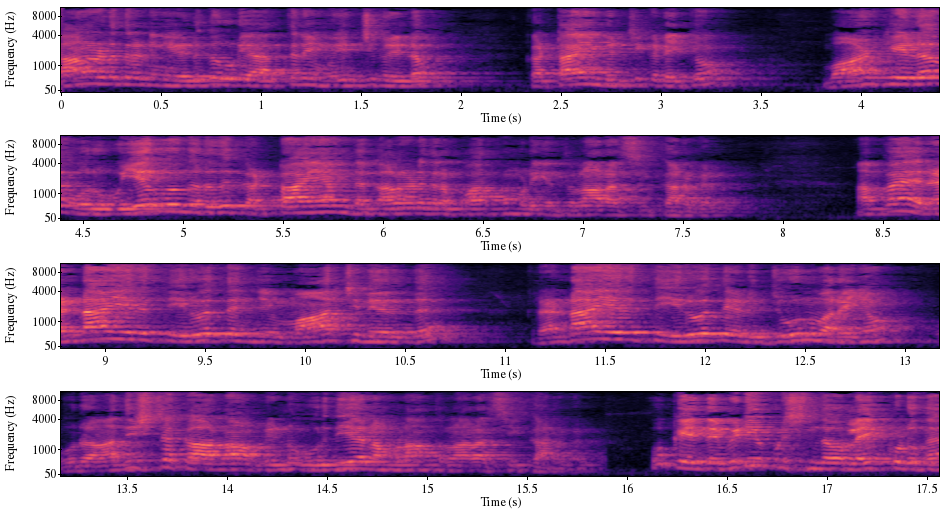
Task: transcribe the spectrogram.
காலகட்டத்தில் நீங்கள் எடுக்கக்கூடிய அத்தனை முயற்சிகளிலும் கட்டாயம் வெற்றி கிடைக்கும். வாழ்க்கையில் ஒரு உயர்வுங்கிறது கட்டாயம் இந்த காலகட்டத்தில் பார்க்க முடியும் துளாராசிக்காரர்கள். அப்போ ரெண்டாயிரத்தி இருபத்தஞ்சு மார்ச்ல இருந்து ரெண்டாயிரத்தி இருபத்தி ஏழு ஜூன் வரையும் ஒரு அதிர்ஷ்ட காலம் அப்படின்னு உறுதியாக நம்பலாம் துளாராசிக்காரர்கள். ஓகே இந்த வீடியோ பிடிச்சிருந்த ஒரு லைக் கொடுங்க.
